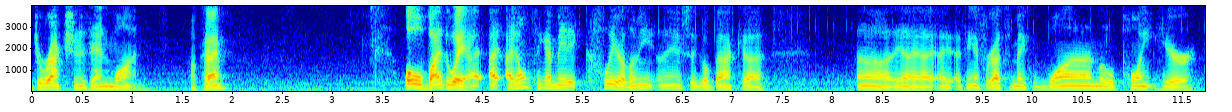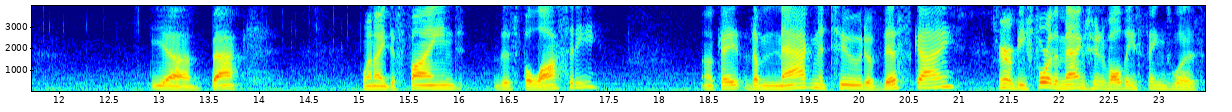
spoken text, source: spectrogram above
direction is n1. Okay? Oh, by the way, I, I don't think I made it clear. Let me, let me actually go back. Uh, uh, yeah, I, I think I forgot to make one little point here. Yeah, back when I defined this velocity, okay, the magnitude of this guy, remember before the magnitude of all these things was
